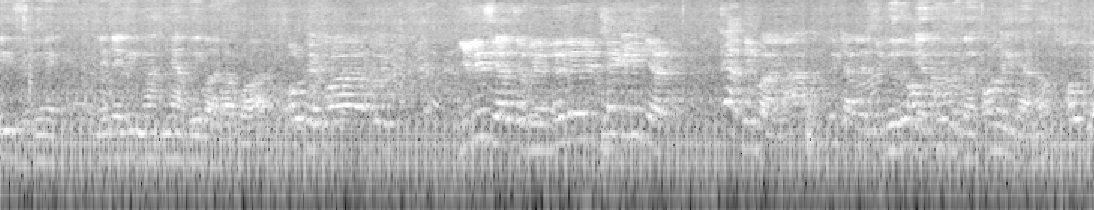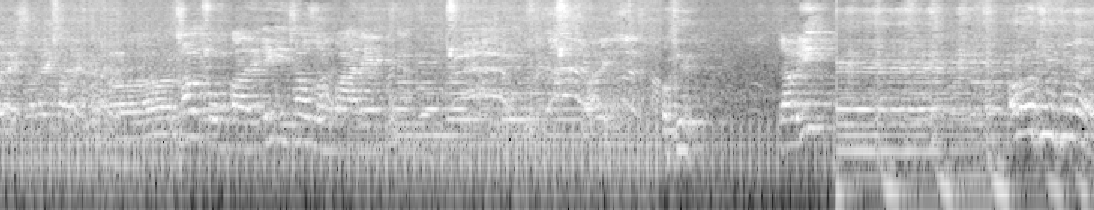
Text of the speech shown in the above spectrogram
လေးဆိုရင်နည်းနည်းလေးငါညပေးပါလားကွာဟုတ်တယ်ကွာဒီလေးဆရာဆိုရင်နည်းနည်းလေးထိတ်ကလေးညညပေးပါလားသူကြတယ်စကားလုံးညခုကကောင်းလိုက်တာနော်ဟုတ်တယ်ဆောင်းလိုက်ဆောင်းလိုက်ဆောင်းဆုံးပါတယ်အဲ့ဒီဆောင်းဆုံးပါတယ် Okay ကြပြီအော်သူဆိုရင်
